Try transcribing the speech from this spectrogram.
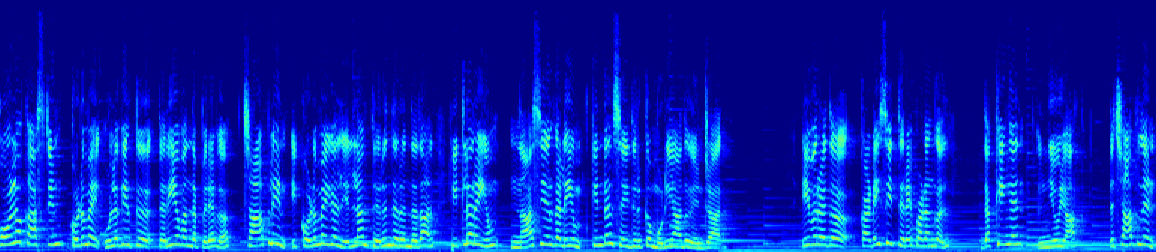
ஹோலோகாஸ்டின் கொடுமை உலகிற்கு தெரிய வந்த பிறகு சாப்ளின் இக்கொடுமைகள் எல்லாம் தெரிந்திருந்ததால் ஹிட்லரையும் நாசியர்களையும் கிண்டல் செய்திருக்க முடியாது என்றார். இவரது கடைசி திரைப்படங்கள் the King in New York the Chaplin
